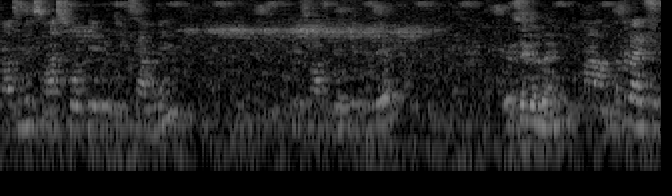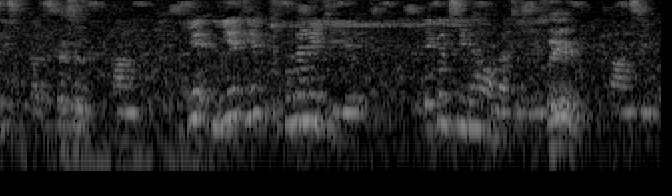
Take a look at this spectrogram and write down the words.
सांस में सांस छोड़ते हुए ठीक सामने। फिर सांस लेते हुए। ऐसे करना है? हाँ मतलब ऐसे इस प्रकार से ऐसे। हाँ। ये ये ये झुकना नहीं चाहिए। एकदम सीधा होना चाहिए। सही है। हाँ सीधा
